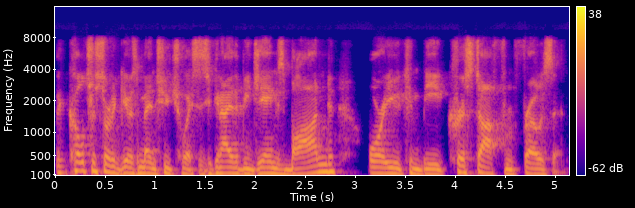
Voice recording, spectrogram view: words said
the culture sort of gives men two choices. You can either be James Bond or you can be Kristoff from Frozen.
